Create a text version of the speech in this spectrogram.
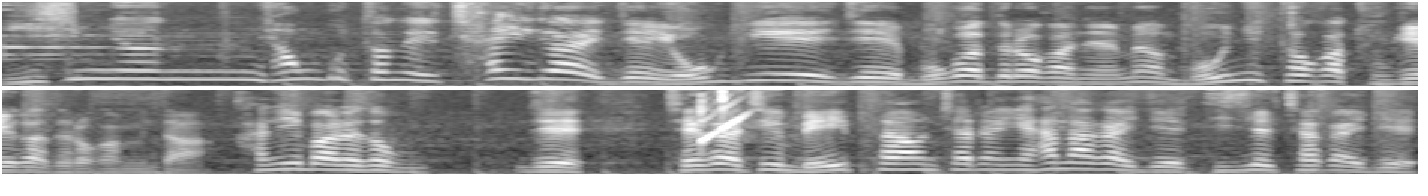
20년형부터는 차이가 이제 여기에 이제 뭐가 들어가냐면 모니터가 두 개가 들어갑니다. 카니발에서 이제 제가 지금 매입한 차량이 하나가 이제 디젤 차가 이제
